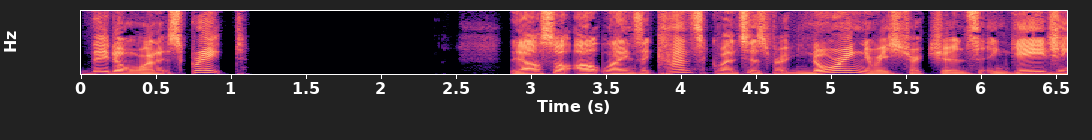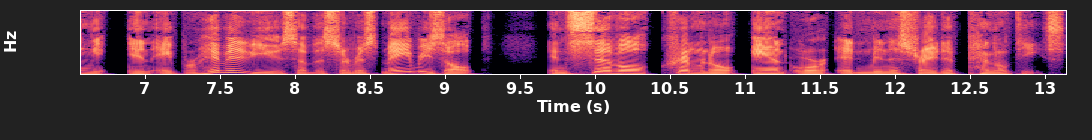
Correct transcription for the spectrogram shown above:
They don't want it scraped. They also outlines the consequences for ignoring the restrictions. Engaging in a prohibited use of the service may result in civil, criminal, and or administrative penalties.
